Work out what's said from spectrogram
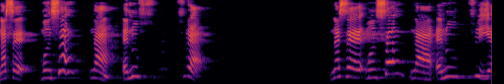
na sɛ mo nsɛm na ɛnu f- firi a na sɛ mo nsɛm na ɛnu firi yɛ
